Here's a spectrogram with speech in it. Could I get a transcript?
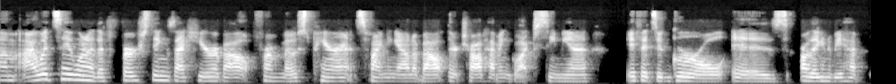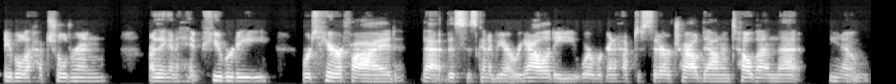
Um, I would say one of the first things I hear about from most parents finding out about their child having galactosemia, if it's a girl, is are they going to be have, able to have children? Are they going to hit puberty? We're terrified that this is going to be our reality where we're going to have to sit our child down and tell them that, you know,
